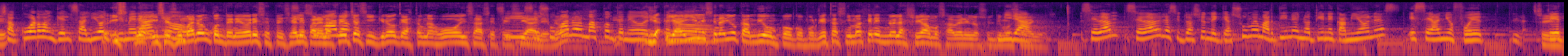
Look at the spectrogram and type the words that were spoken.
Sí. se acuerdan que él salió el Y, primer no, año? y se sumaron contenedores especiales Se para las fechas y creo que hasta unas bolsas Sí, especiales. se ¿no? sumaron más contenedores. Y, y pero- ahí el escenario cambió un poco, porque estas imágenes no las llegamos a ver en los últimos Mira, años. se, dan, se da la situación de que asume Martínez no tiene camiones. Ese año fue Sí, tétrico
